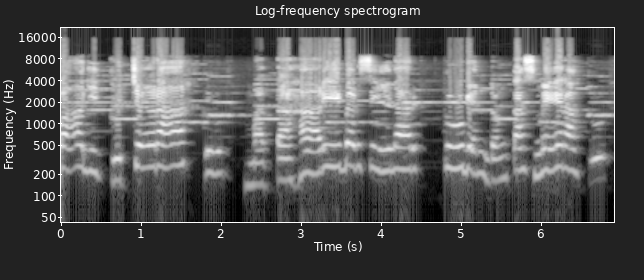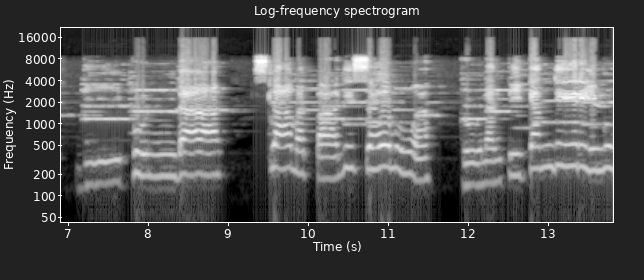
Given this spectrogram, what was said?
Pagiku cerahku, matahari bersinar, ku gendong tas merahku di pundak. Selamat pagi semua, ku nantikan dirimu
